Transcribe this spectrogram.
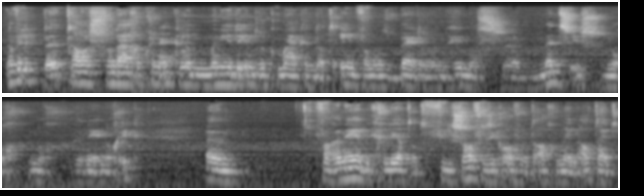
dan wil ik uh, trouwens vandaag op geen enkele manier de indruk maken dat een van ons beiden een hemels uh, mens is, nog, nog René, nog ik. Um, van René heb ik geleerd dat filosofen zich over het algemeen altijd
